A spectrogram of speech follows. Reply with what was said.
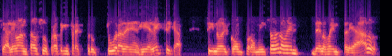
se ha levantado su propia infraestructura de energía eléctrica, sino el compromiso de los, em, de los empleados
